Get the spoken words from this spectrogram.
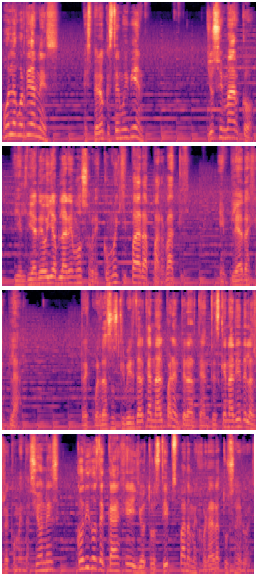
Hola guardianes, espero que estén muy bien. Yo soy Marco y el día de hoy hablaremos sobre cómo equipar a Parvati, empleada ejemplar. Recuerda suscribirte al canal para enterarte antes que nadie de las recomendaciones, códigos de canje y otros tips para mejorar a tus héroes.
